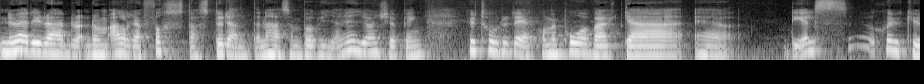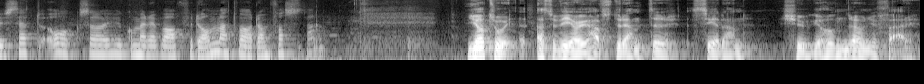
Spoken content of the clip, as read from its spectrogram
Nu är det ju det här, de allra första studenterna här som börjar i Jönköping. Hur tror du det kommer påverka eh, dels sjukhuset och också hur kommer det vara för dem att vara de första? Jag tror, alltså vi har ju haft studenter sedan 2000 ungefär.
